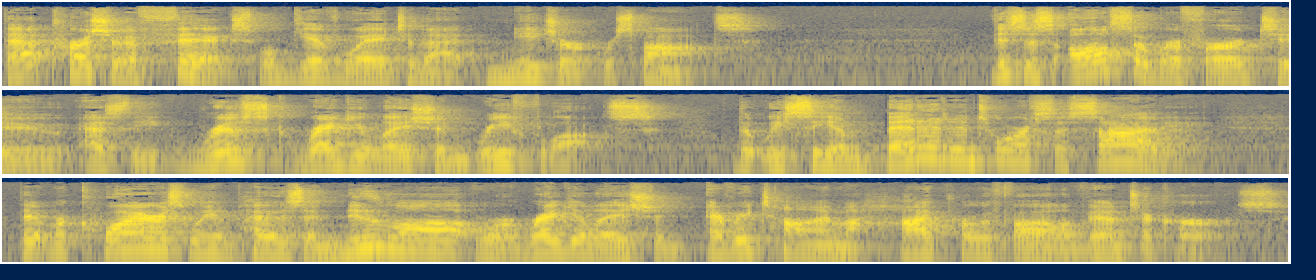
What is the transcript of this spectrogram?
That pressure to fix will give way to that knee jerk response. This is also referred to as the risk regulation reflex that we see embedded into our society that requires we impose a new law or a regulation every time a high profile event occurs.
